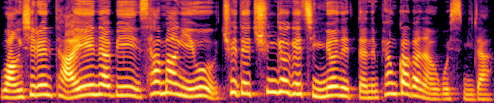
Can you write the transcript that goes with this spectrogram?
왕실은 다이애나비 사망 이후 최대 충격에 직면했다는 평가가 나오고 있습니다.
